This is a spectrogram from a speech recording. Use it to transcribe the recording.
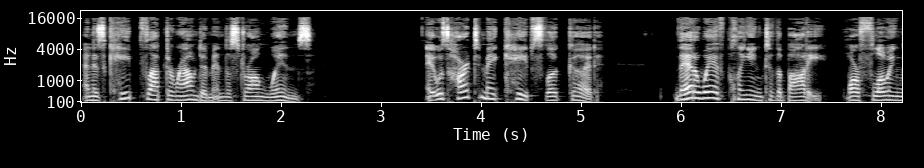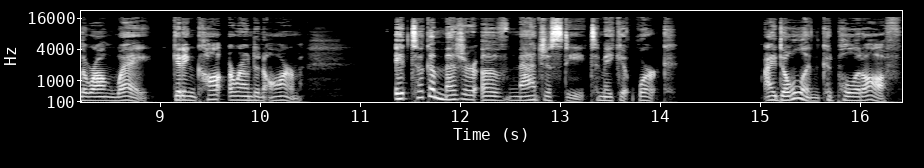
and his cape flapped around him in the strong winds. It was hard to make capes look good. They had a way of clinging to the body, or flowing the wrong way, getting caught around an arm. It took a measure of majesty to make it work. Eidolon could pull it off.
